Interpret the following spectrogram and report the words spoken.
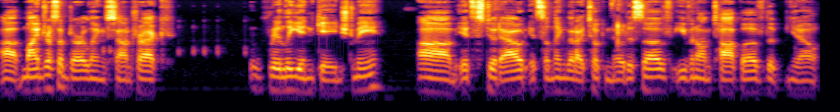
Uh, my Dress Up Darling soundtrack really engaged me. Um, it stood out. It's something that I took notice of, even on top of the you know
